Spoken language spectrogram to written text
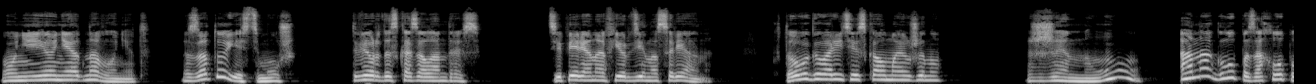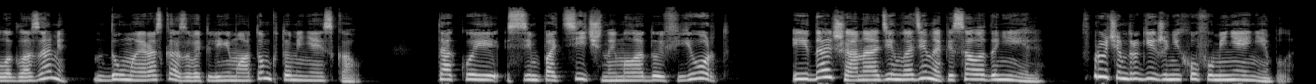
«У нее ни одного нет, зато есть муж», — твердо сказал Андрес. «Теперь она Фьордина Сориана. Кто, вы говорите, искал мою жену?» «Жену?» Она глупо захлопала глазами, думая, рассказывать ли ему о том, кто меня искал. Такой симпатичный молодой фьорд. И дальше она один в один описала Даниэля. Впрочем, других женихов у меня и не было.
